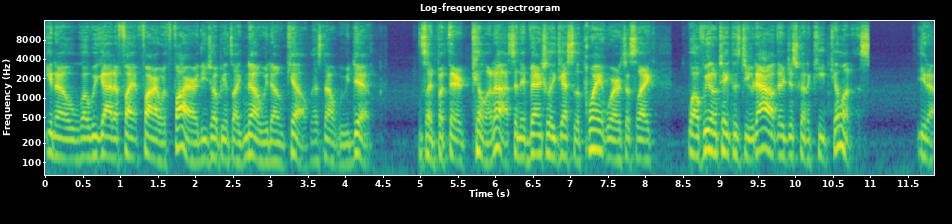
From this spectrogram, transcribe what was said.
you know, well, we got to fight fire with fire. The Utopians like, no, we don't kill. That's not what we do. It's like, but they're killing us, and eventually it gets to the point where it's just like, well, if we don't take this dude out, they're just going to keep killing us, you know,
